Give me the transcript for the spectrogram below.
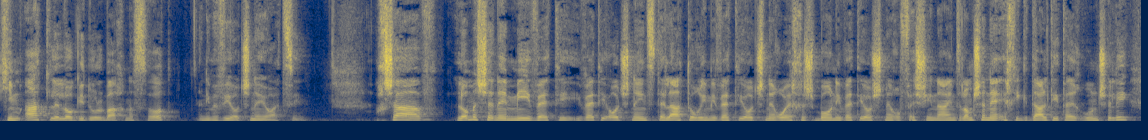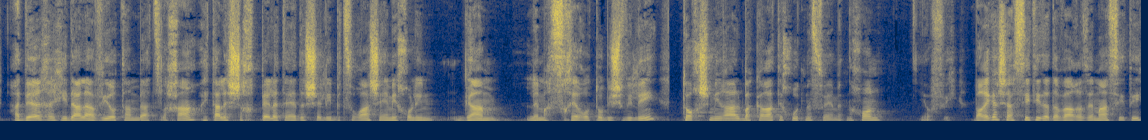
כמעט ללא גידול בהכנסות, אני מביא עוד שני יועצים. עכשיו, לא משנה מי הבאתי, הבאתי עוד שני אינסטלטורים, הבאתי עוד שני רואי חשבון, הבאתי עוד שני רופאי שיניים, זה לא משנה איך הגדלתי את הארגון שלי, הדרך היחידה להביא אותם בהצלחה הייתה לשכפל את הידע שלי בצורה שהם יכולים גם למסחר אותו בשבילי, תוך שמירה על בקרת איכות מסוימת, נכון? יופי. ברגע שעשיתי את הדבר הזה, מה עשיתי?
